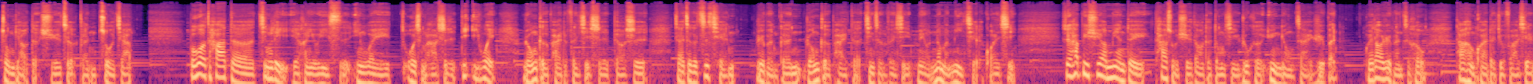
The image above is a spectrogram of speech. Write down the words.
重要的学者跟作家。不过他的经历也很有意思，因为为什么他是第一位荣格派的分析师？表示在这个之前，日本跟荣格派的精神分析没有那么密切的关系，所以他必须要面对他所学到的东西如何运用在日本。回到日本之后，他很快的就发现，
